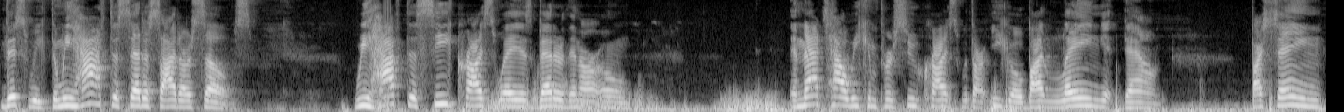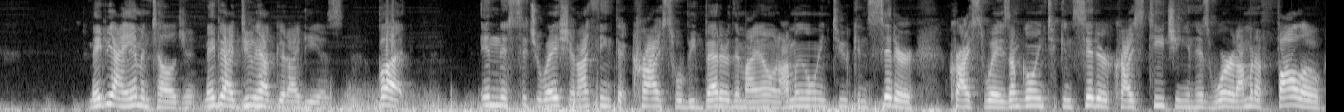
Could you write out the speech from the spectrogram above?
this week, then we have to set aside ourselves. We have to see Christ's way as better than our own. And that's how we can pursue Christ with our ego by laying it down, by saying, maybe I am intelligent, maybe I do have good ideas, but in this situation, I think that Christ will be better than my own. I'm going to consider Christ's ways. I'm going to consider Christ's teaching in His Word. I'm going to follow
